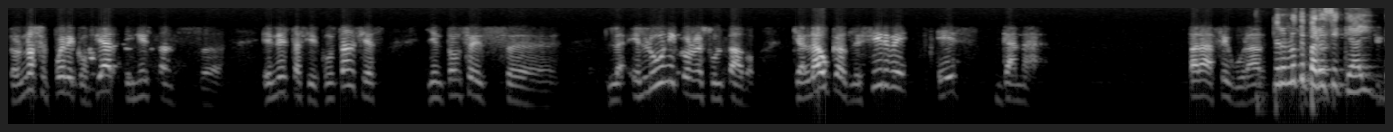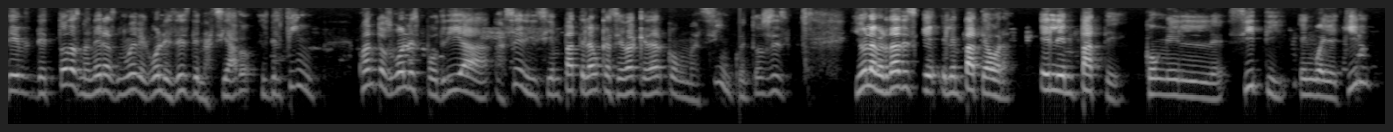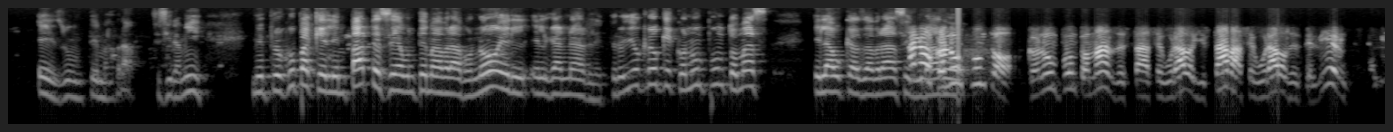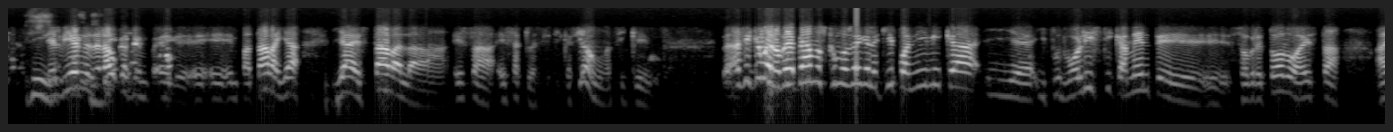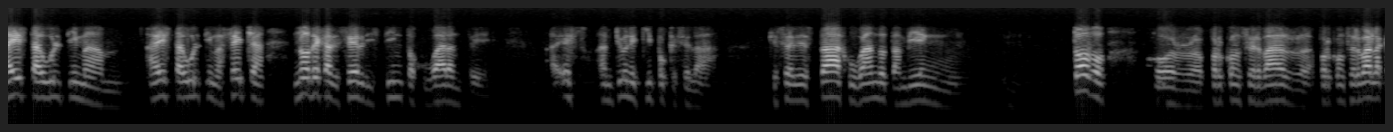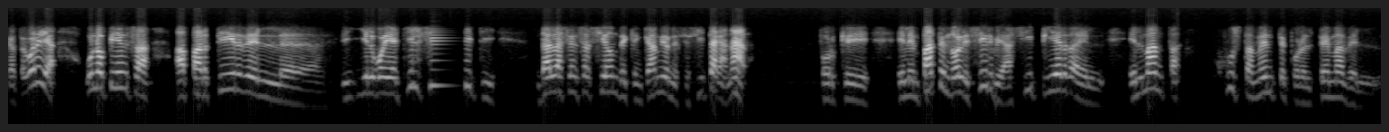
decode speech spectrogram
pero no se puede confiar en estas eh, en estas circunstancias y entonces el único resultado que a Laucas le sirve es ganar para asegurar. Pero ¿no te parece que hay de, de todas maneras nueve goles es demasiado? El Delfín ¿cuántos goles podría hacer? Y si empate el Aucas se va a quedar con más cinco. Entonces, yo la verdad es que el empate ahora, el empate con el City en Guayaquil es un tema bravo. Es decir, a mí me preocupa que el empate sea un tema bravo, no el, el ganarle. Pero yo creo que con un punto más el Aucas habrá asegurado. Ah, no, con un punto, con un punto más está asegurado y estaba asegurado desde el viernes. El viernes el Aucas em, eh, eh, eh, empataba ya, ya estaba la, esa, esa clasificación, así que Así que bueno, veamos cómo llega el equipo anímica y, y futbolísticamente, sobre todo a esta, a esta última, a esta última fecha, no deja de ser distinto jugar ante eso, ante un equipo que se la, que se le está jugando también todo por, por conservar por conservar la categoría. Uno piensa a partir del eh, y el Guayaquil City da la sensación de que en cambio necesita ganar, porque el empate no le sirve, así pierda el, el Manta justamente por el tema del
